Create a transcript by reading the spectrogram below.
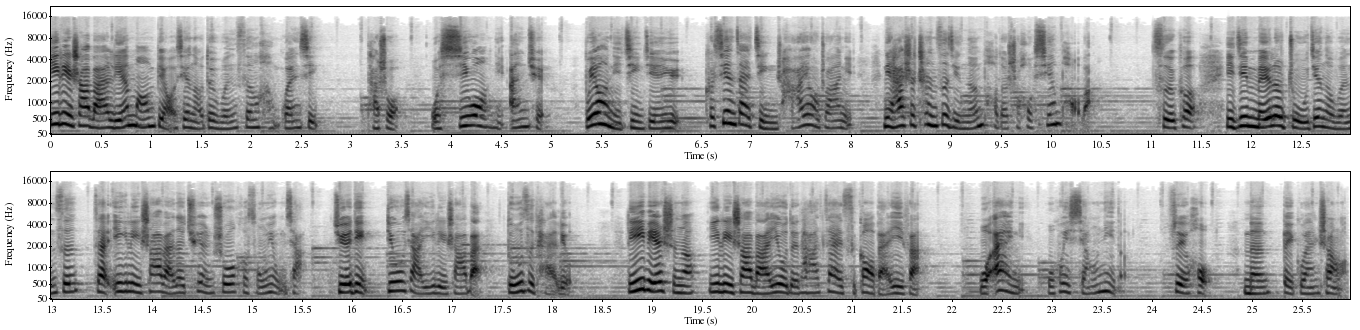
伊丽莎白连忙表现了对文森很关心。她说：“我希望你安全，不要你进监狱。可现在警察要抓你，你还是趁自己能跑的时候先跑吧。”此刻已经没了主见的文森，在伊丽莎白的劝说和怂恿下。决定丢下伊丽莎白，独自开溜。离别时呢，伊丽莎白又对他再次告白一番：“我爱你，我会想你的。”最后门被关上了。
